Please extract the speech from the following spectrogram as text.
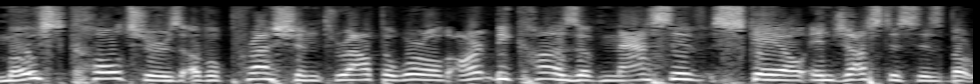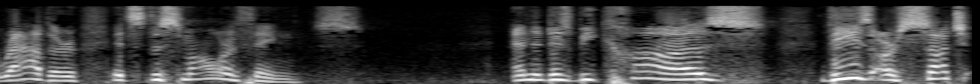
Most cultures of oppression throughout the world aren't because of massive scale injustices, but rather it's the smaller things. And it is because these are such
